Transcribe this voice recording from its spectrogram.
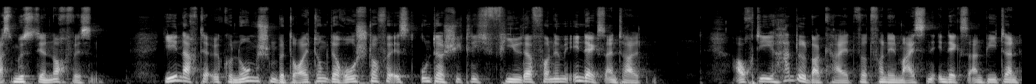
Was müsst ihr noch wissen? Je nach der ökonomischen Bedeutung der Rohstoffe ist unterschiedlich viel davon im Index enthalten. Auch die Handelbarkeit wird von den meisten Indexanbietern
